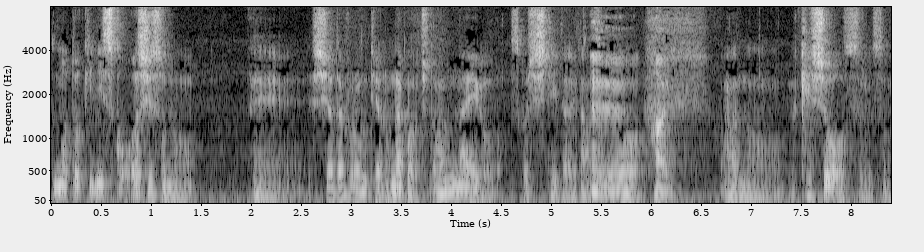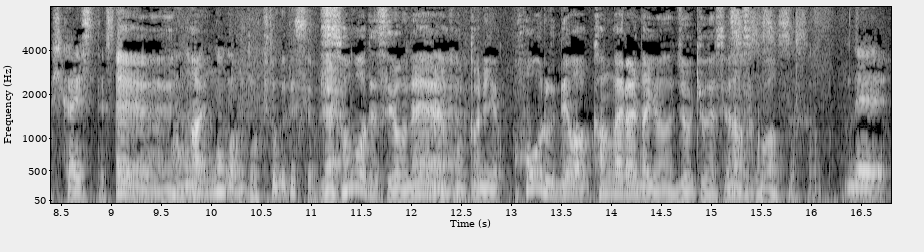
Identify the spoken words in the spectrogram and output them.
の時に少しその、えーシアターフロンティアの中をちょっと案内を少ししていただいたんですけど、はいあの化粧をするその控え室ですとか、ええあのはい。なんかも独特ですよね、そうですよね、ん。本当に。ホールでは考えられないような状況ですよねあそこはそうそうそう。そうで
